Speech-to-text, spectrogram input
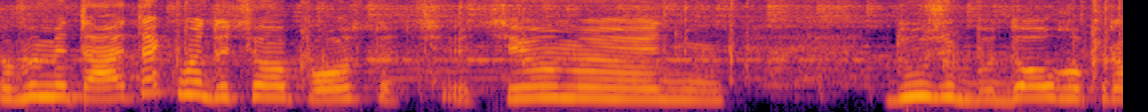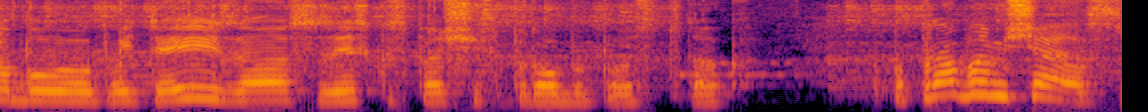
Ви пам'ятаєте, як ми до цього просто ці- цілими дуже довго пробували пройти і зараз різко з першої спроби просто так. Попробуємо ще раз.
